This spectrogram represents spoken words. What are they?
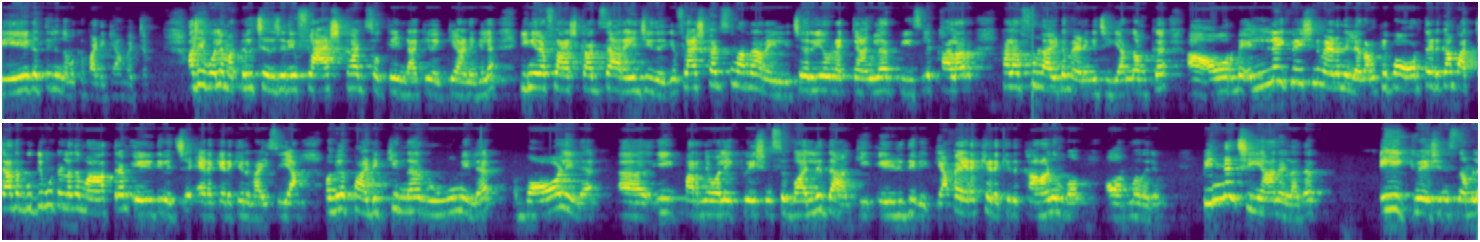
വേഗത്തിൽ നമുക്ക് പഠിക്കാൻ പറ്റും. അതേപോലെ മക്കൾ ചെറിയ ചെറിയ ഫ്ലാഷ് കാർഡ്സ് ഒക്കെ ഉണ്ടാക്കി വെക്കുകയാണെങ്കിൽ ഇങ്ങനെ ഫ്ലാഷ് കാർഡ്സ് അറേഞ്ച് ചെയ്ത് വെക്കുക ഫ്ലാഷ് കാർഡ്സ് എന്ന് പറഞ്ഞാൽ അറിയില്ലേ ചെറിയ ഒരു റെക്ടാങ്കുലർ പീസിൽ കളർ കളർഫുൾ ആയിട്ടും വേണമെങ്കിൽ ചെയ്യാം. നമുക്ക് ഓർമ്മ എല്ലാ ഇക്വേഷനും വേണമെന്നില്ല. നമുക്കിപ്പോൾ ഓർത്തെടുക്കാൻ പറ്റാതെ ബുദ്ധിമുട്ടുള്ളത് മാത്രം എഴുതി വെച്ച് ഇടയ്ക്കിടയ്ക്ക് റിവൈസ് ചെയ്യാം. നമ്മൾ പഠിക്കുന്ന റൂമിൽ വാളിൽ ഈ പറഞ്ഞ പോലെ ഇക്വേഷൻസ് വലുതാക്കി എഴുതി വെക്കുക. അപ്പൊ ഇടയ്ക്കിടയ്ക്ക് ഇത് കാണുമ്പോൾ ഓർമ്മ വരും. പിന്നെ ചെയ്യാനുള്ളത് ഈ ഇക്വേഷൻസ് നമ്മൾ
